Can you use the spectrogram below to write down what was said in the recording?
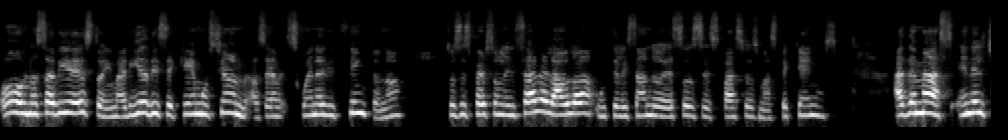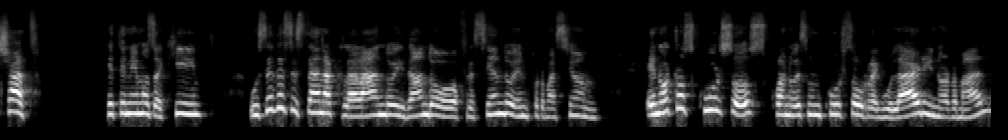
Oh, no sabía esto. Y María dice, qué emoción. O sea, suena distinto, ¿no? Entonces, personalizar el aula utilizando esos espacios más pequeños. Además, en el chat que tenemos aquí, ustedes están aclarando y dando, ofreciendo información. En otros cursos, cuando es un curso regular y normal,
